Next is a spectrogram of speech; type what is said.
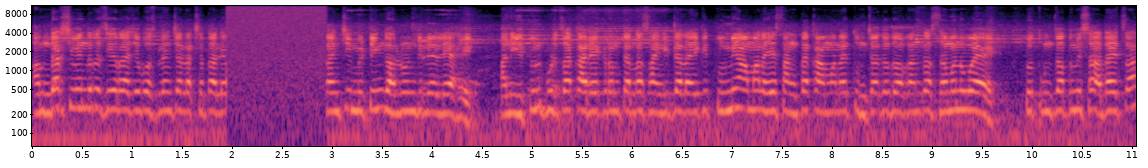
आमदार शिवेंद्रसिंह राजे भोसलेंच्या लक्षात आल्या. लोकांची मिटिंग घालून दिलेली आहे. आणि इथून पुढचा कार्यक्रम त्यांना सांगितलेला आहे की तुम्ही आम्हाला हे सांगता कामा नाही तुमच्या जो दोघांचा समन्वय आहे. तो तुमचा तुम्ही साधायचा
